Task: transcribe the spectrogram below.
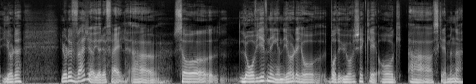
gjør, det, gjør det verre å gjøre feil. Uh, så lovgivningen gjør det jo både uoversiktlig og uh, skremmende.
